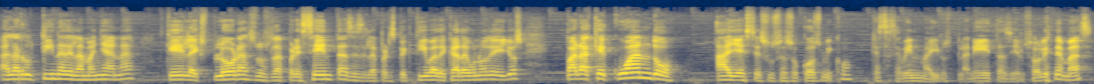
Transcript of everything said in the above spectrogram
a la rutina de la mañana, que la exploras, nos la presentas desde la perspectiva de cada uno de ellos, para que cuando haya este suceso cósmico, que hasta se ven ahí los planetas y el Sol y demás,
